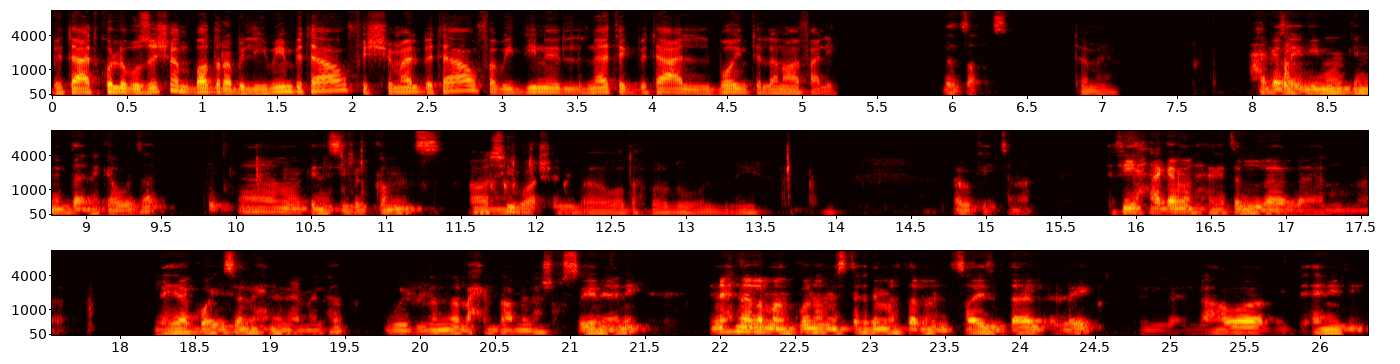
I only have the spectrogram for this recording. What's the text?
بتاعه كل position بضرب اليمين بتاعه في الشمال بتاعه فبيديني الناتج بتاع ال point اللي أنا واقف عليه. بالظبط. تمام. حاجة زي دي ممكن نبدأ نcodeها آه ممكن نسيب ال comments آه سيبه عشان يبقى واضح برضو إن إيه. okay تمام. في حاجة من الحاجات ال- ال- ال- اللي هي كويسة إن إحنا نعملها واللي أنا بحب أعملها شخصيا يعني إن إحنا لما نكون هنستخدم مثلا ال size بتاع ال array اللي هو بيديهاني دي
